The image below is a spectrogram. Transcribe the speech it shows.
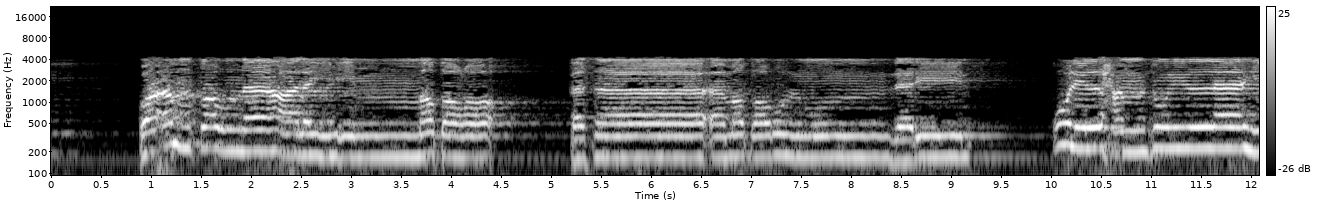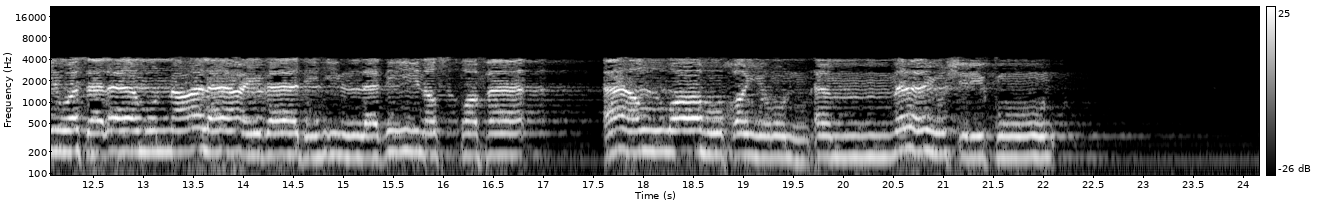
وأمطرنا عليهم مطرا فساء مطر المنذرين قل الحمد لله وسلام على عباده الذين اصطفى آه الله خير أم ما يشركون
